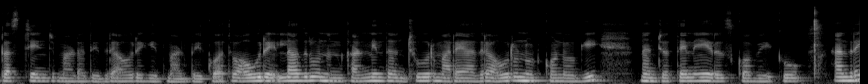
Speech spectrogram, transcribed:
ಡ್ರೆಸ್ ಚೇಂಜ್ ಮಾಡೋದಿದ್ರೆ ಅವ್ರಿಗೆ ಇದು ಮಾಡಬೇಕು. ಅಥವಾ ಅವರೆಲ್ಲಾದರೂ ನನ್ನ ಕಣ್ಣಿಂದ ಒಂಚೂರು ಮರೆ ಆದರೆ ಅವರು ನೋಡ್ಕೊಂಡು ಹೋಗಿ ನನ್ನ ಜೊತೆನೇ ಇರಿಸ್ಕೋಬೇಕು. ಅಂದರೆ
